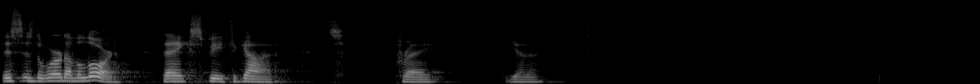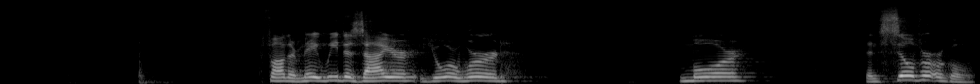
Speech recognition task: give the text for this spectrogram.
This is the word of the Lord. Thanks be to God. Let's pray together. Father, may we desire your word more than silver or gold.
